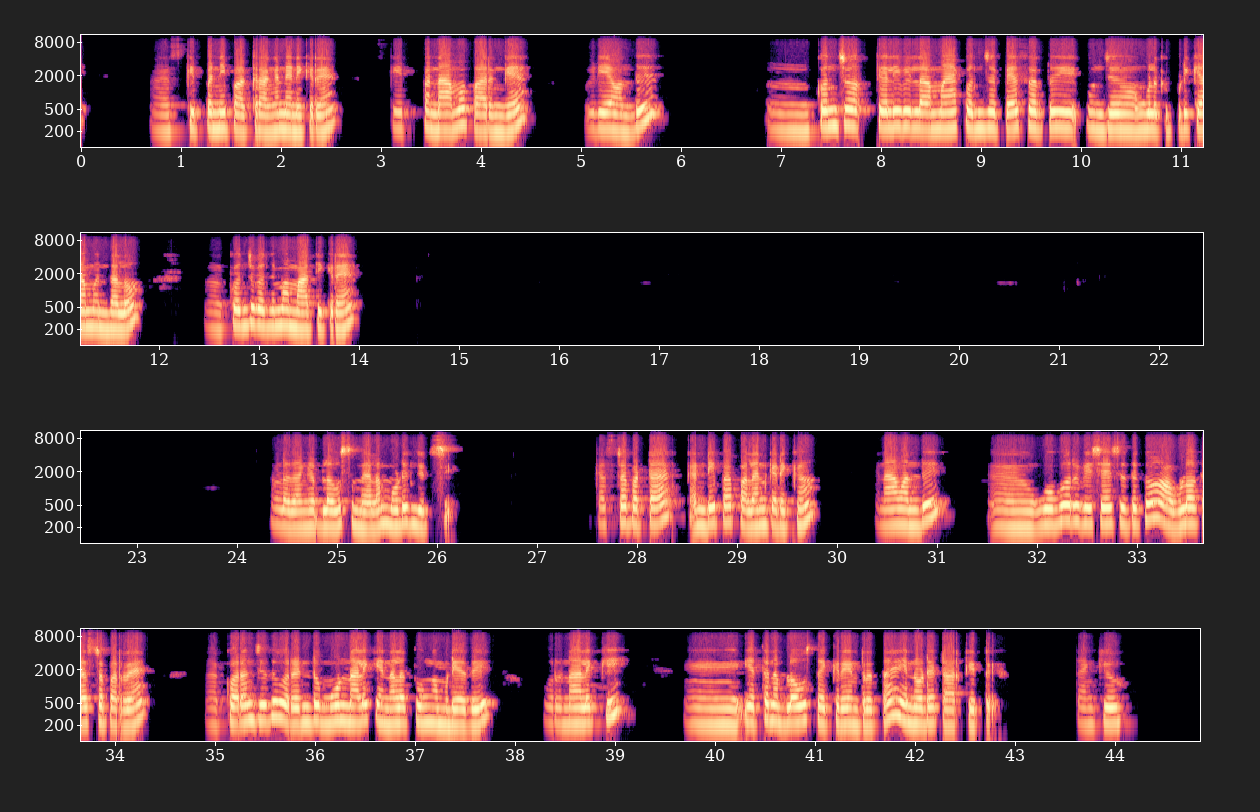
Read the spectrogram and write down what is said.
ஸ்கிப் பண்ணி பார்க்குறாங்கன்னு நினைக்கிறேன். ஸ்கிப் பண்ணாமல் பாருங்கள் வீடியோ வந்து கொஞ்சம் தெளிவில்லாமல் கொஞ்சம் பேசுறது கொஞ்சம் உங்களுக்கு பிடிக்காம இருந்தாலும் கொஞ்சம் கொஞ்சமாக மாற்றிக்கிறேன் அவ்வளோதாங்க ப்ளவுஸ் மேலே முடிஞ்சிடுச்சு. கஷ்டப்பட்டால் கண்டிப்பாக பலன் கிடைக்கும். நான் வந்து ஒவ்வொரு விசேஷத்துக்கும் அவ்வளோ கஷ்டப்படுறேன். குறைஞ்சது ஒரு ரெண்டு மூணு நாளைக்கு என்னால் தூங்க முடியாது. ஒரு நாளைக்கு எத்தனை ப்ளவுஸ் தைக்கிறேன்றது தான் என்னோட டார்கெட்டு தேங்க்யூ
